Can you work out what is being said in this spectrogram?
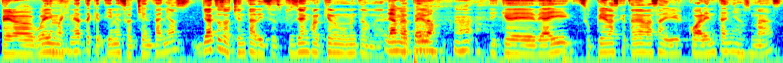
Pero, güey, imagínate que tienes 80 años, ya tus 80 dices, pues ya en cualquier momento me ya me pelo. Ajá. Y que de ahí supieras que todavía vas a vivir 40 años más.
